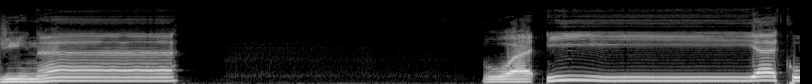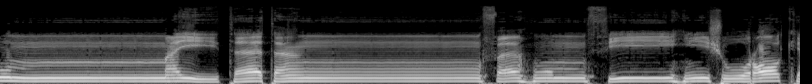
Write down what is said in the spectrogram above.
أزواجنا وإن يكن ميتة فهم فيه شركاء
